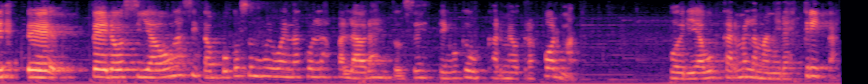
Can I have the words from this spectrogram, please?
este, pero si aún así tampoco soy muy buena con las palabras, entonces tengo que buscarme otra forma. Podría buscarme la manera escrita.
